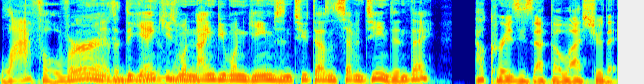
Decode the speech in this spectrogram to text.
laugh over. As a the division Yankees won 91 games in 2017, didn't they? How crazy is that though? Last year, the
